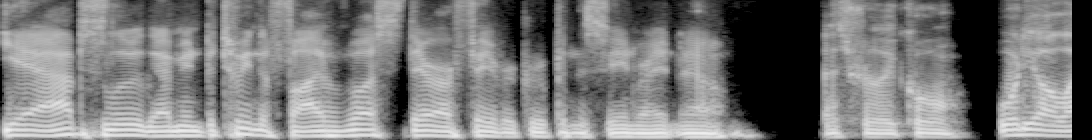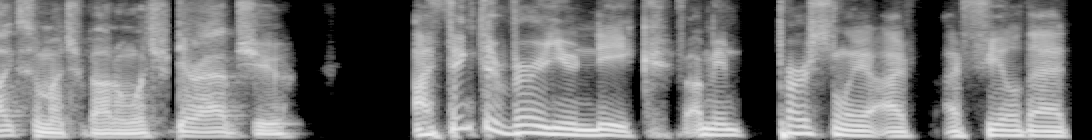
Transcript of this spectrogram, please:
Yeah, absolutely. I mean, between the five of us, they're our favorite group in the scene right now. That's really cool. What do y'all like so much about them? What grabs you? I think they're very unique. I mean, personally, I I feel that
